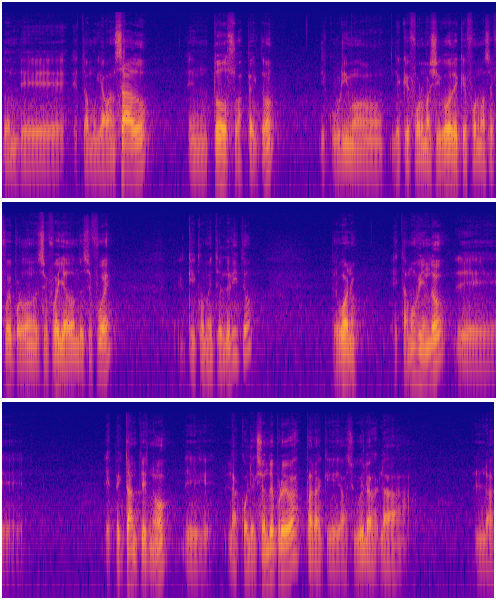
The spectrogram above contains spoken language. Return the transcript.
donde está muy avanzado en todo su aspecto, descubrimos de qué forma llegó, de qué forma se fue, por dónde se fue y a dónde se fue, el que comete el delito, pero bueno, estamos viendo eh, expectantes, ¿no? De la colección de pruebas para que a su vez la, la,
